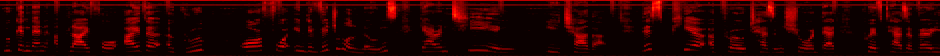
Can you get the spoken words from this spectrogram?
who can then apply for either a group individual loans guaranteeing each other. This peer approach has ensured that KWIFT has a very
